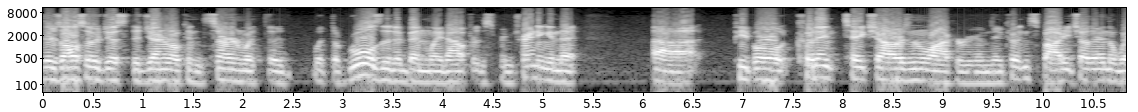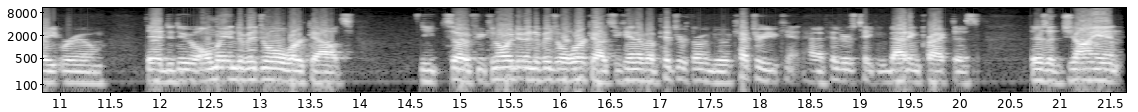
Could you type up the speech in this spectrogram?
There's also just the general concern with the with the rules that have been laid out for the spring training, in that uh, people couldn't take showers in the locker room, they couldn't spot each other in the weight room, they had to do only individual workouts. You, so if you can only do individual workouts, you can't have a pitcher throwing to a catcher. You can't have hitters taking batting practice. There's a giant,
